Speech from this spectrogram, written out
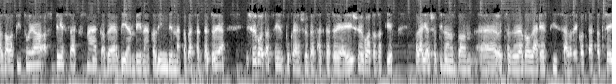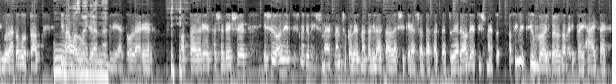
az alapítója, a SpaceX-nek, az Airbnb-nek, a LinkedIn-nek a befektetője, és ő volt a Facebook első befektetője is, ő volt az, aki a legelső pillanatban uh, 500 ezer dollárért 10%-ot vett a cégből, hát azóta Ú, ha az nyilvánvalóan meg lenne. 1 milliárd dollárért adta el a részesedését, és ő azért is nagyon ismert, nem csak azért, mert a világ talán legsikeresebb befektetője, de azért is, mert a szilíciumvölgyből, az amerikai high-tech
